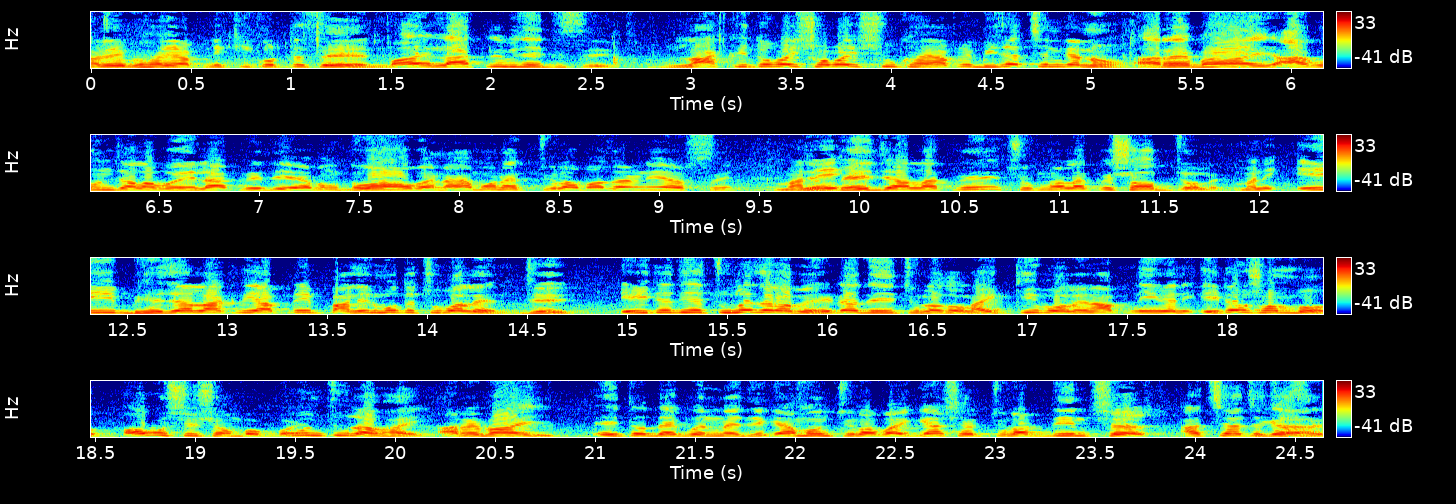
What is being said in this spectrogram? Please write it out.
আরে ভাই আপনি কি করতেছেন? ভাই লাকড়ি ভিজাইতেছে। লাকড়ি তো ভাই সবাই শুকায় আপনি ভিজাচ্ছেন কেন? আরে ভাই আগুন জ্বালাবো এই লাকড়ি দিয়ে এবং ধোয়া হবে না এমন এক চুলা বাজারে নিয়ে আসছে মানে- ভেজা লাকড়ি শুকনো লাকড়ি সব জ্বলে। মানে এই ভেজা লাকড়ি আপনি পানির মধ্যে চুবালেন? জি। এইটা দিয়ে চুলা জ্বালাবেন? এটা দিয়ে চুলা জ্বলে ভাই কি বলেন? আপনি মানে এটাও সম্ভব? অবশ্যই সম্ভব ভাই। কোন চুলা ভাই? আরে ভাই এই তো দেখবেন ম্যাজিক এমন চুলা ভাই গ্যাসের চুলার দিন শেষ। আচ্ছা আচ্ছা ঠিক আছে?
